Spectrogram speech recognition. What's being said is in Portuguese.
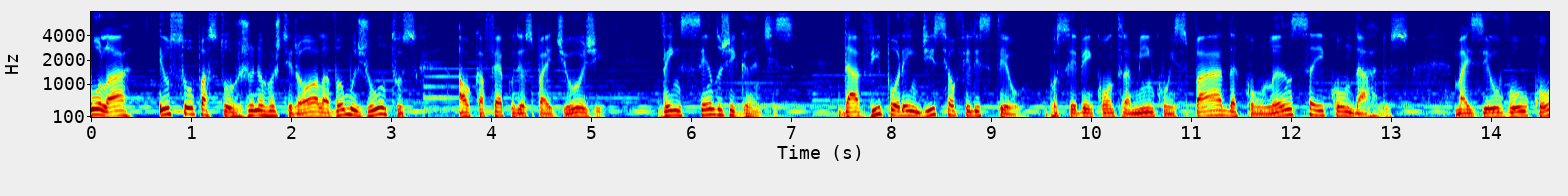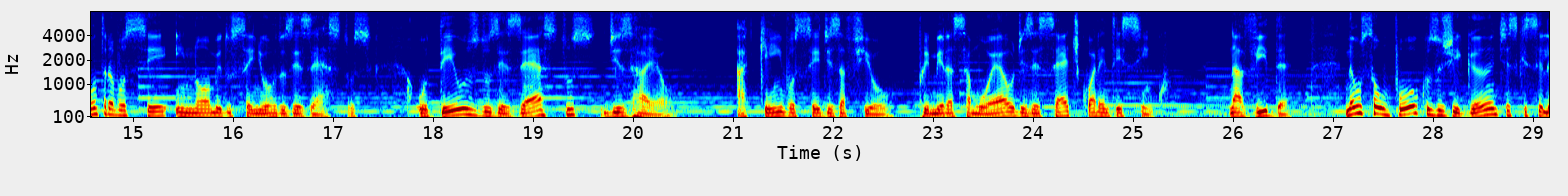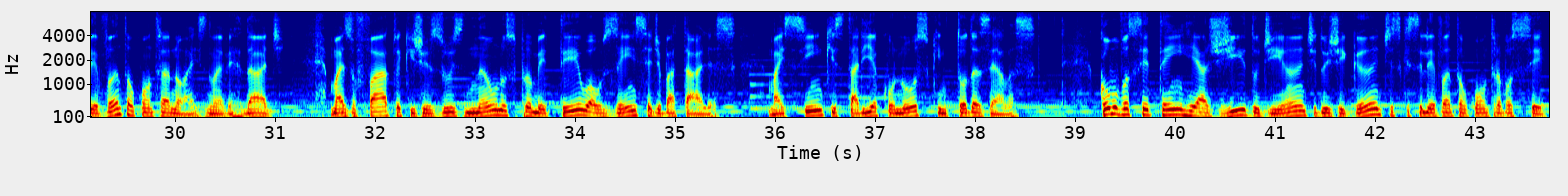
Olá, eu sou o pastor Júnior Rostirola. Vamos juntos ao Café com Deus Pai de hoje, vencendo gigantes. Davi, porém, disse ao filisteu: Você vem contra mim com espada, com lança e com dardos, mas eu vou contra você em nome do Senhor dos Exércitos, o Deus dos Exércitos de Israel, a quem você desafiou. 1 Samuel 17:45. Na vida, não são poucos os gigantes que se levantam contra nós, não é verdade? Mas o fato é que Jesus não nos prometeu a ausência de batalhas, mas sim que estaria conosco em todas elas. Como você tem reagido diante dos gigantes que se levantam contra você?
